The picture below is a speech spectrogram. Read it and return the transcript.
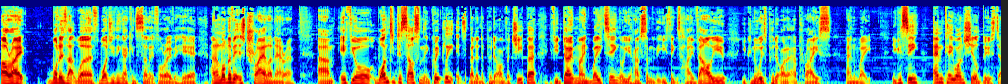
all right, what is that worth? What do you think I can sell it for over here? And a lot of it is trial and error. Um, if you're wanting to sell something quickly, it's better to put it on for cheaper. If you don't mind waiting or you have something that you think is high value, you can always put it on at a price and wait. You can see MK1 Shield Booster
